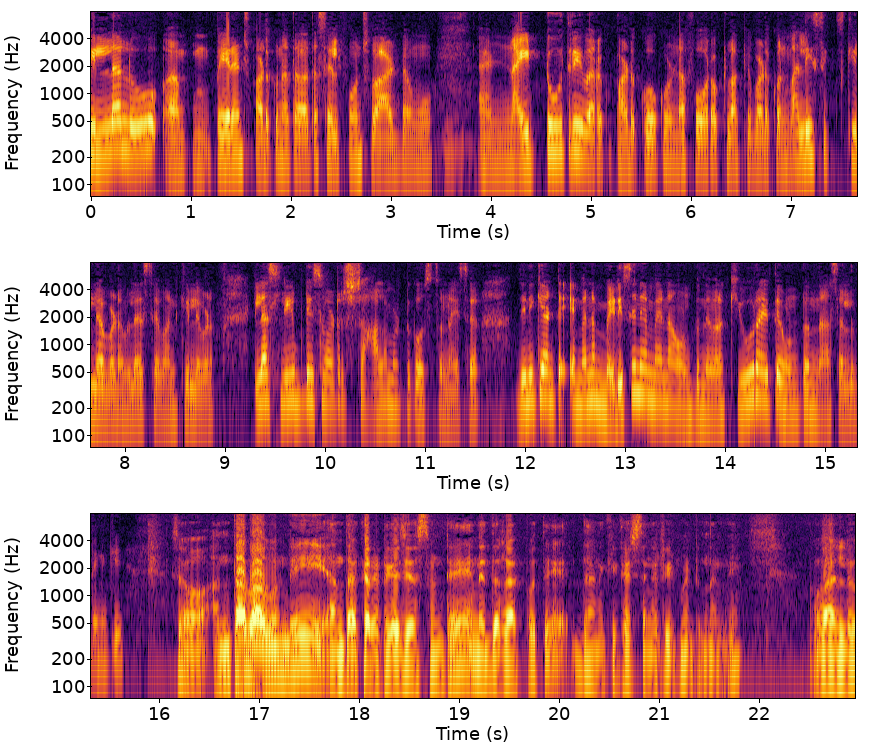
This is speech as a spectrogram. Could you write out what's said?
పిల్లలు పేరెంట్స్ పడుకున్న తర్వాత సెల్ ఫోన్స్ వాడడము అండ్ నైట్ టూ త్రీ వరకు పడుకోకుండా ఫోర్ ఓ క్లాక్కి పడుకొని మళ్ళీ సిక్స్కి లేవడం లేదా సెవెన్కి లేవడం. ఇలా స్లీప్ డిసార్డర్స్ చాలా మట్టుకు వస్తున్నాయి సార్. దీనికి అంటే ఏమైనా మెడిసిన్ ఏమైనా ఉంటుంది? ఏమైనా క్యూర్ అయితే ఉంటుందా అసలు దీనికి? సో అంతా బాగుండి అంతా కరెక్ట్గా చేస్తుంటే నిద్ర రాకపోతే దానికి ఖచ్చితంగా ట్రీట్మెంట్ ఉందండి. వాళ్ళు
